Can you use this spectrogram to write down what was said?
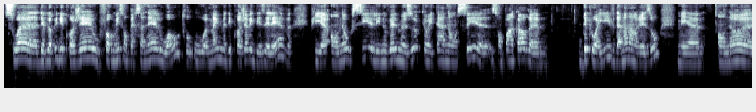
soit développer des projets ou former son personnel ou autre, ou, même des projets avec des élèves. Puis on a aussi les nouvelles mesures qui ont été annoncées, sont pas encore déployé évidemment dans le réseau, mais euh, on a, euh,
